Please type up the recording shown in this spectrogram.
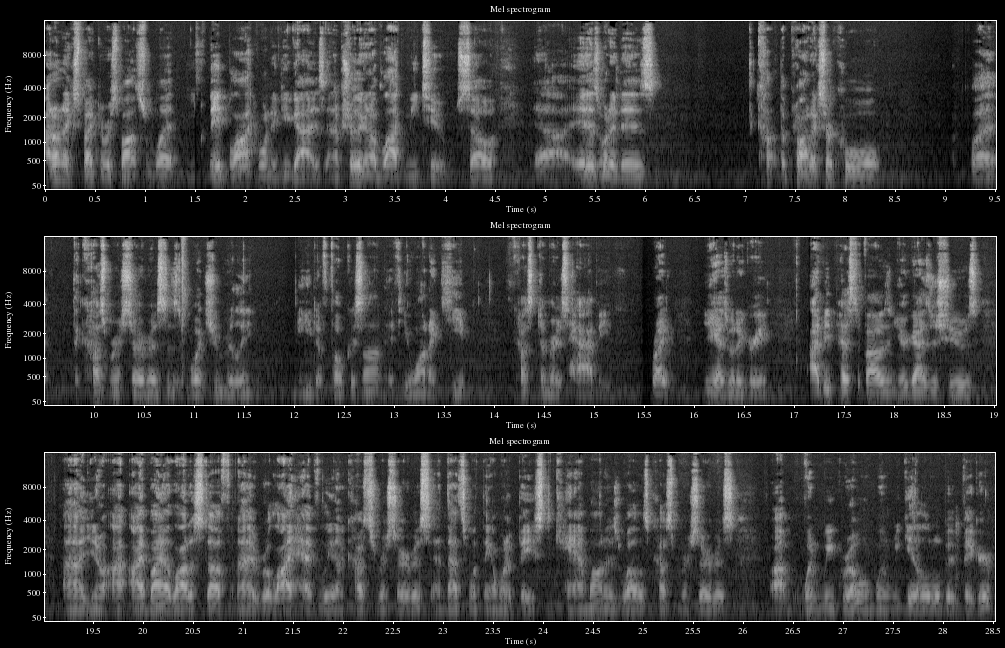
I don't expect a response from Lit. They blocked one of you guys, and I'm sure they're going to block me too. So uh, it is what it is the products are cool, but the customer service is what you really need to focus on if you want to keep customers happy, right? You guys would agree. I'd be pissed if I was in your guys' shoes. Uh, you know, I, I, buy a lot of stuff and I rely heavily on customer service, and that's one thing I want to base Cam on as well as customer service. Um, when we grow and when we get a little bit bigger,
